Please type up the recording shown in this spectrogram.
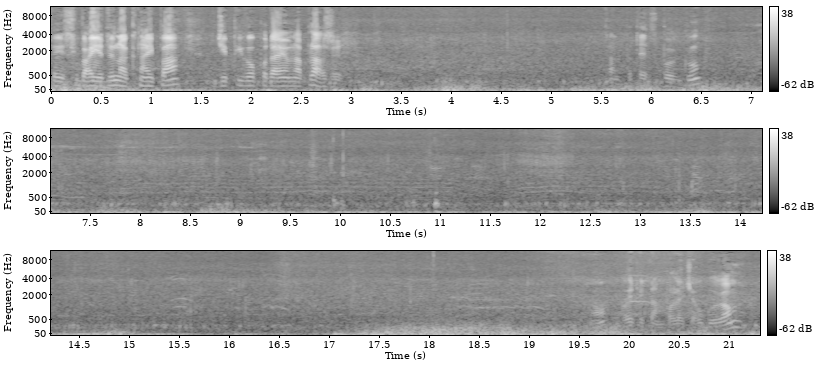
To jest chyba jedyna knajpa, gdzie piwo podają na plaży. W Sankt Petersburgu. program.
